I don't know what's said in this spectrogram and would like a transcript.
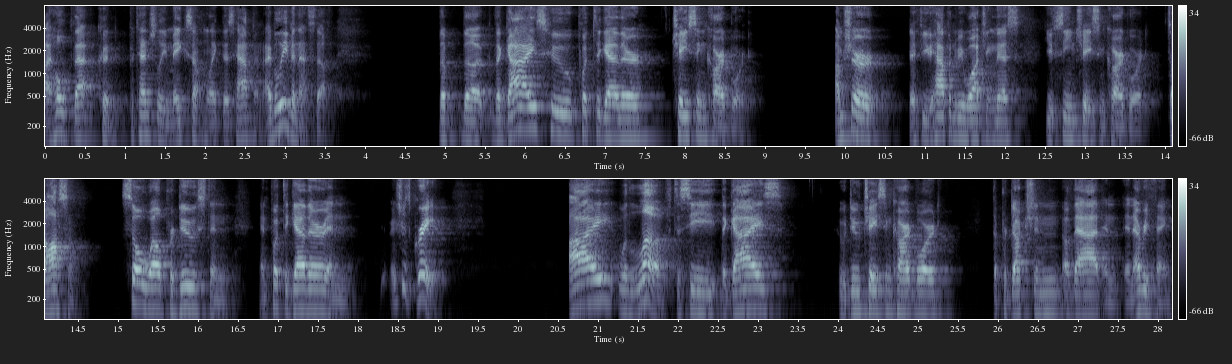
I hope that could potentially make something like this happen. I believe in that stuff. The the the guys who put together Chasing Cardboard. I'm sure if you happen to be watching this, you've seen Chasing Cardboard. It's awesome. So well produced and and put together and it's just great. I would love to see the guys who do Chasing Cardboard, the production of that and, and everything,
